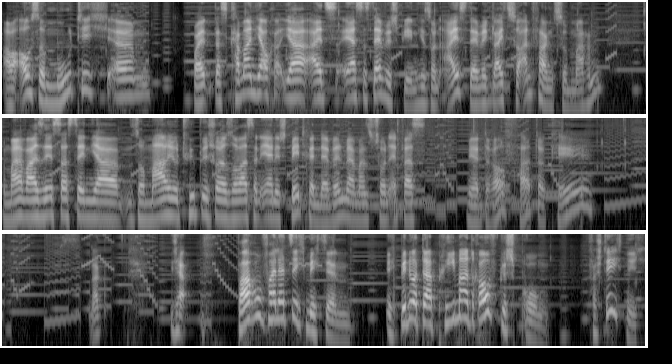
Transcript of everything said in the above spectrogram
Aber auch so mutig, ähm, weil das kann man ja auch ja als erstes Level spielen. Hier so ein Eis-Level gleich zu Anfang zu machen. Normalerweise ist das denn ja so Mario-typisch oder sowas dann eher in den späteren Leveln, wenn man es schon etwas mehr drauf hat. Okay. Na, ja, warum verletze ich mich denn? Ich bin doch da prima draufgesprungen. Verstehe ich nicht.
